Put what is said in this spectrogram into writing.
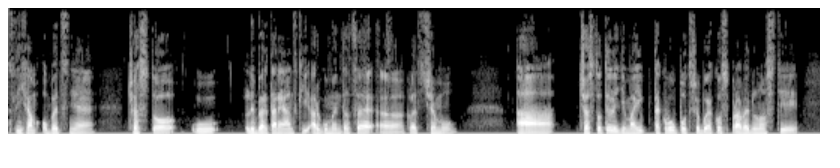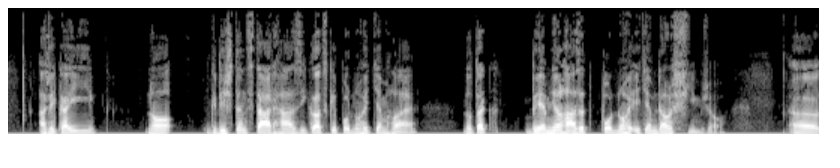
slýchám obecně často u libertariánské argumentace uh, k letčemu a často ty lidi mají takovou potřebu jako spravedlnosti a říkají, no, když ten stát hází klacky pod nohy těmhle, no tak by je měl házet pod nohy i těm dalším, že jo. Eh,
